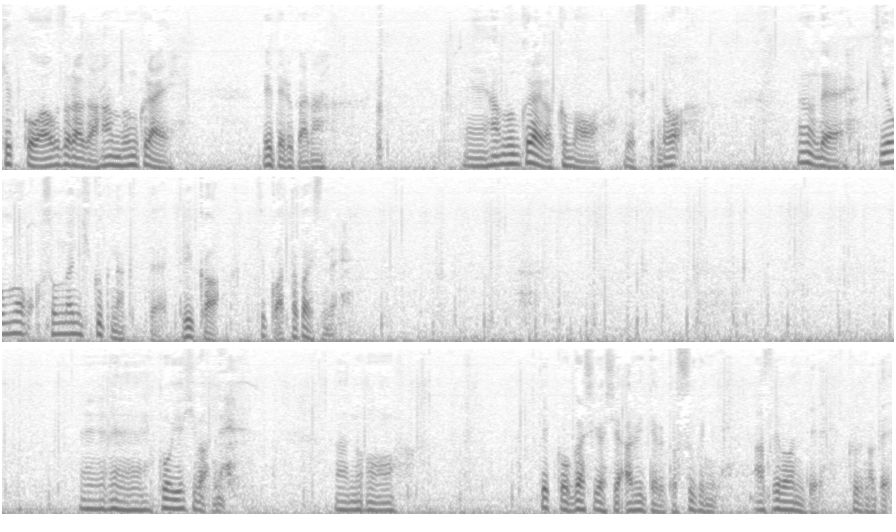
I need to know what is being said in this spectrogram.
結構青空が半分くらい出てるかな。えー、半分くらいは雲ですけど、なので、気温もそんなに低くなくて、というか、結構暖かいですね。えー、こういう日はね、あのー、結構ガシガシ歩いてるとすぐに汗ばんでくるので、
